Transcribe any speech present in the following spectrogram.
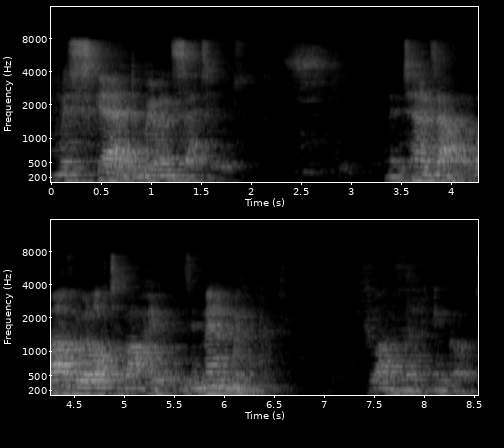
And we're scared and we're unsettled. And it turns out that rather a lot of our hope is in men and women rather than in God.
